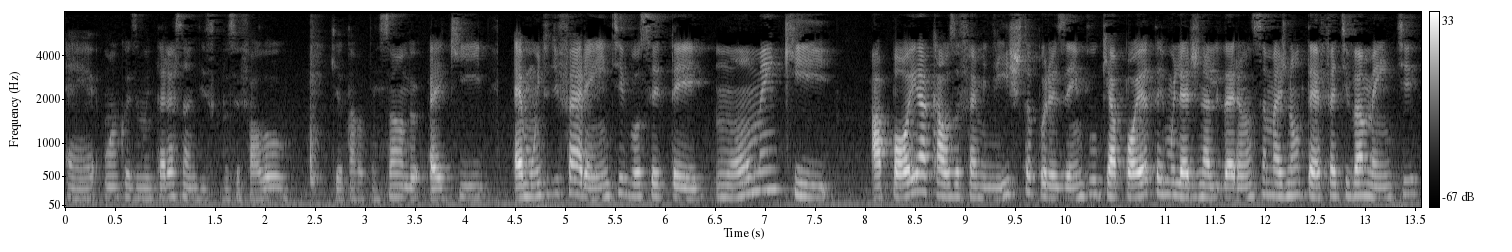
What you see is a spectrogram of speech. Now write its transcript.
É, uma coisa muito interessante disso que você falou, que eu tava pensando, é que é muito diferente você ter um homem que apoia a causa feminista, por exemplo, que apoia ter mulheres na liderança, mas não ter efetivamente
